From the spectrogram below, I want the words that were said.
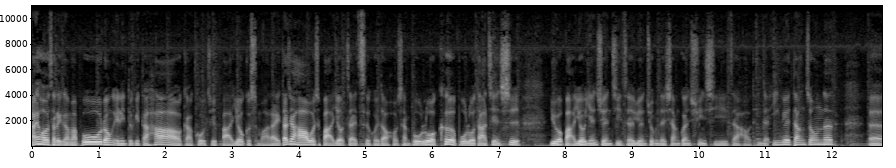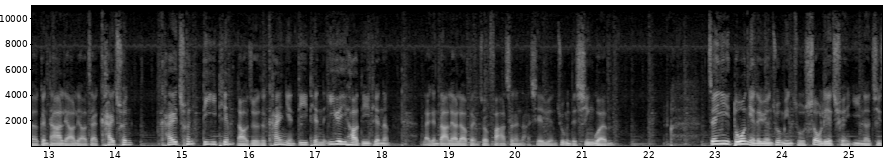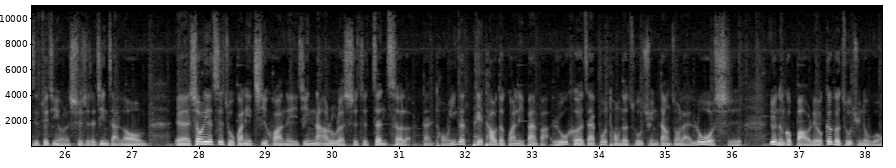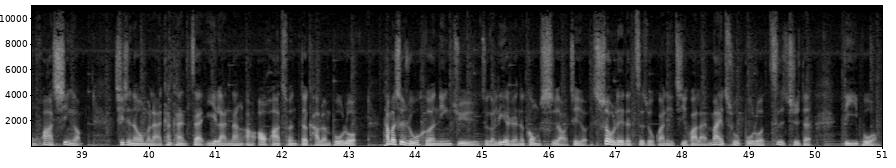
来好，萨利伽马布隆，印尼多吉达好，嘎古吉巴尤格斯马来。大家好，我是巴尤，再次回到后山部落克部落大件事，由巴尤严选几则原住民的相关讯息，在好听的音乐当中呢，呃，跟大家聊聊在开春开春第一天，然后就是开年第一天的一月一号第一天呢，来跟大家聊聊本周发生了哪些原住民的新闻。争议多年的原住民族狩猎权益呢，其实最近有了实质的进展喽。呃，狩猎自主管理计划呢，已经纳入了实质政策了。但同一个配套的管理办法，如何在不同的族群当中来落实，又能够保留各个族群的文化性哦？其实呢，我们来看看在宜兰南澳澳花村德卡伦部落，他们是如何凝聚这个猎人的共识哦，借由狩猎的自主管理计划来迈出部落自治的第一步。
